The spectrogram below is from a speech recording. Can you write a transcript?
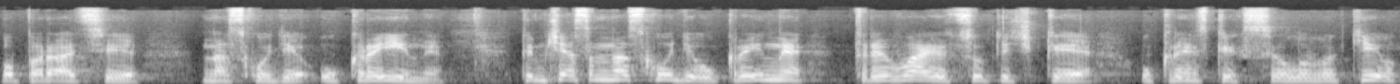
операції на сході України. Тим часом на сході України тривають сутички українських силовиків.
